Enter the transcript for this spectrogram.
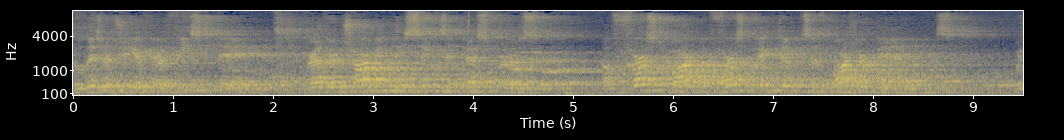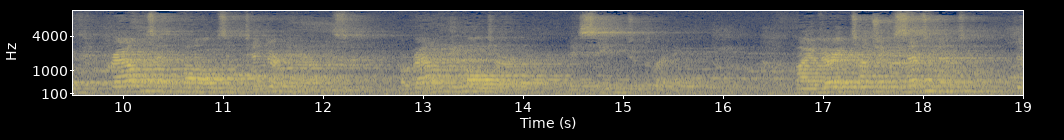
The liturgy of their feast day rather charmingly sings at Vespers of first, of first victims and martyr bands with crowns and palms and tender hands around the altar they seem. By a very touching sentiment, the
